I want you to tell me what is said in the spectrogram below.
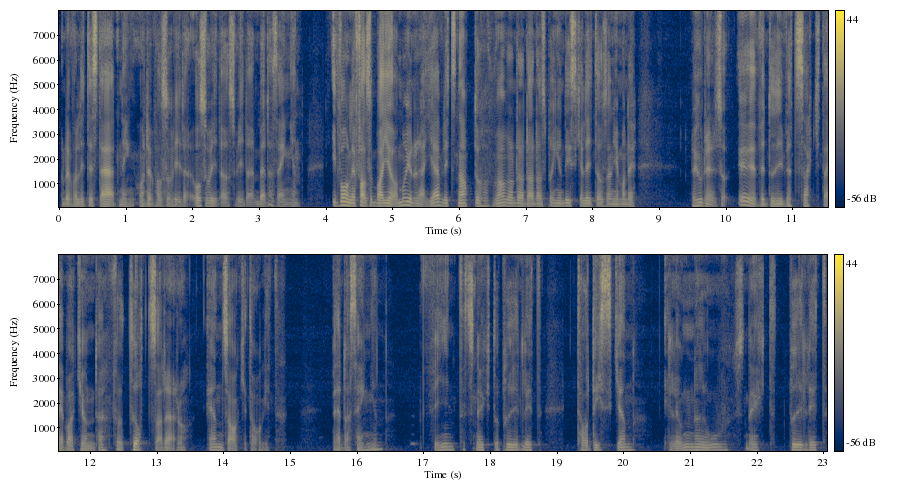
och det var lite städning och det var så vidare och så vidare och så vidare. Bädda sängen. I vanliga fall så bara gör man ju det där jävligt snabbt och springer och diskar lite och sen gör man det. Då gjorde jag det så överdrivet sakta jag bara kunde för att trotsa det där då. En sak i taget. Bädda sängen. Fint, snyggt och prydligt. Ta disken i lugn och ro. Snyggt, prydligt.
